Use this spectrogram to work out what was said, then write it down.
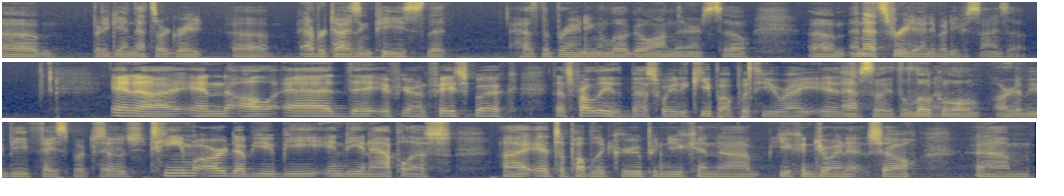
Um, but again, that's our great uh, advertising piece that has the branding and logo on there. So, um, and that's free to anybody who signs up. And uh, and I'll add that if you're on Facebook, that's probably the best way to keep up with you, right? Is Absolutely, the local RWB Facebook so page. Team RWB Indianapolis. Uh, it's a public group, and you can uh, you can join it. So um,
